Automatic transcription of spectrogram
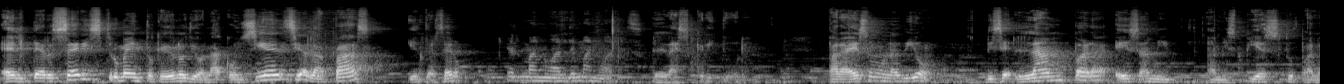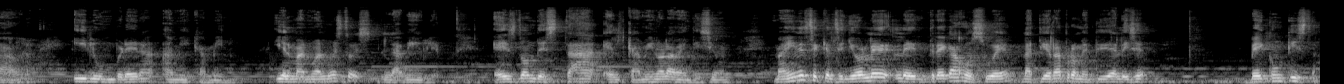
El tercer instrumento que Dios nos dio, la conciencia, la paz y el tercero. El manual de manuales. La escritura. Para eso nos la dio. Dice, lámpara es a, mi, a mis pies tu palabra y lumbrera a mi camino. Y el manual nuestro es la Biblia. Es donde está el camino a la bendición. Imagínense que el Señor le, le entrega a Josué la tierra prometida y le dice, ve y conquista.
